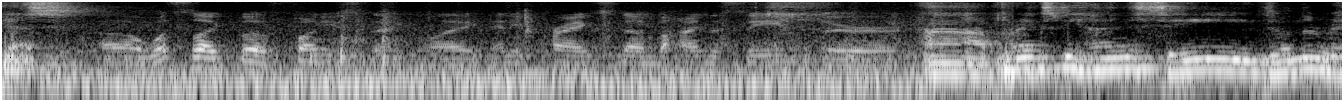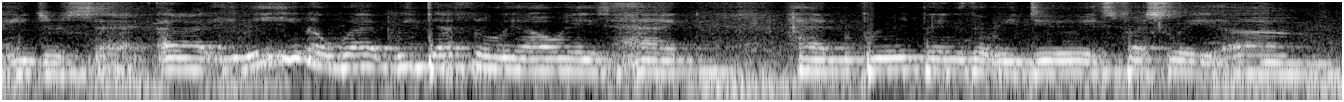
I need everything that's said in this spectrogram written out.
Yes. Uh, what's like the funniest thing? Like any pranks done behind the scenes, or? Uh, pranks behind the scenes on the Ranger set. Uh, we, you know what? We definitely always had had weird things that we do, especially um,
